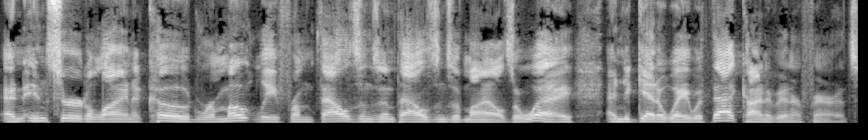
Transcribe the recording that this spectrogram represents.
and insert a line of code remotely from thousands and thousands of miles away and to get away with that kind of interference.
